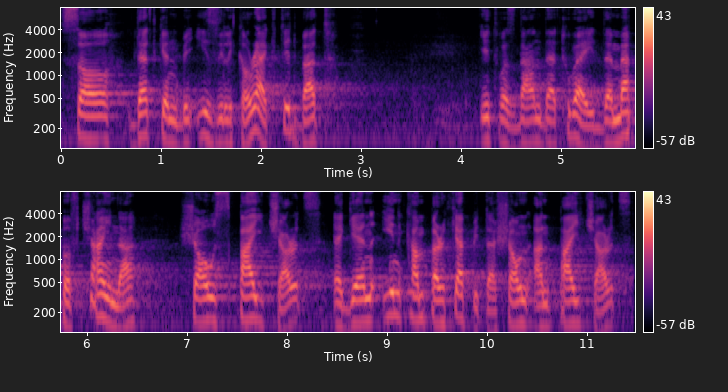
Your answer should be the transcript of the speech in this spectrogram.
So that can be easily corrected, but it was done that way. The map of China shows pie charts, again, income per capita shown on pie charts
